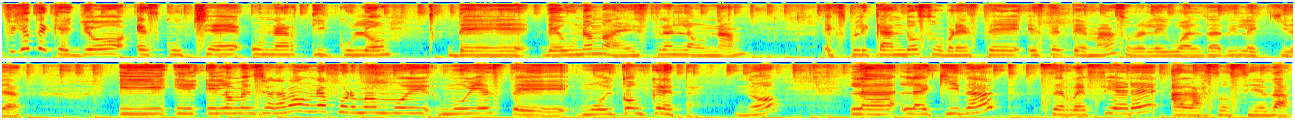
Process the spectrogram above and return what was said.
Fíjate que yo escuché un artículo de, de una maestra en la UNAM explicando sobre este, este tema, sobre la igualdad y la equidad. Y, lo mencionaba de una forma muy, muy, este, muy concreta, ¿no? La equidad se refiere a la sociedad,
